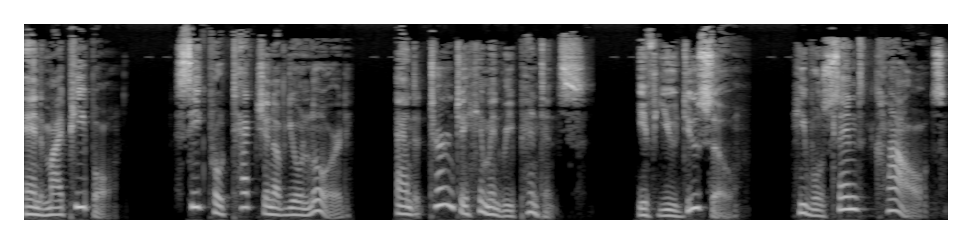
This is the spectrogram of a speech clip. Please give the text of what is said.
And my people, seek protection of your Lord, and turn to him in repentance. If you do so, he will send clouds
